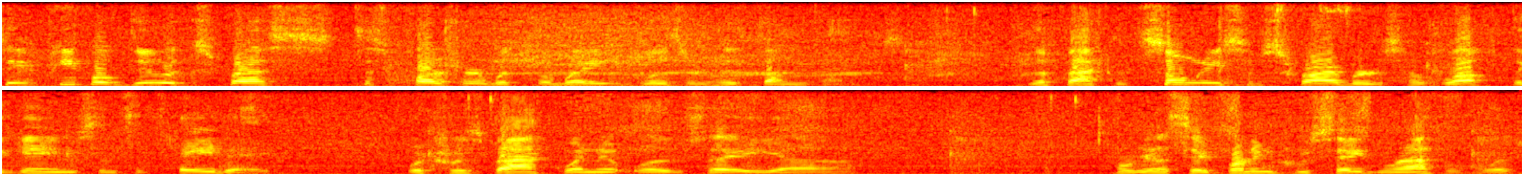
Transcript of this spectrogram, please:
See, people do express displeasure with the way Blizzard has done things. The fact that so many subscribers have left the game since its heyday, which was back when it was a, uh, we're going to say Burning Crusade and Wrath of the Lich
